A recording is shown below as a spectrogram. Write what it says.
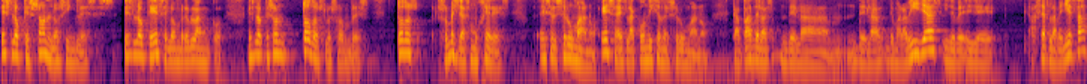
es lo que son los ingleses, es lo que es el hombre blanco, es lo que son todos los hombres, todos los hombres y las mujeres, es el ser humano, esa es la condición del ser humano, capaz de, las, de, la, de, la, de maravillas y de, hacer la belleza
